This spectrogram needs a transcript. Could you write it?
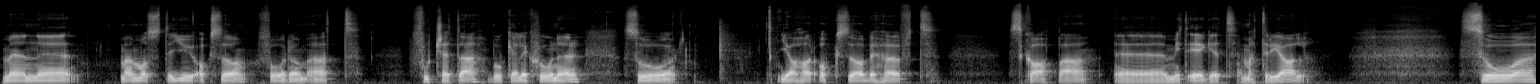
Men eh, man måste ju också få dem att fortsätta boka lektioner. Så jag har också behövt skapa eh, mitt eget material. Så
